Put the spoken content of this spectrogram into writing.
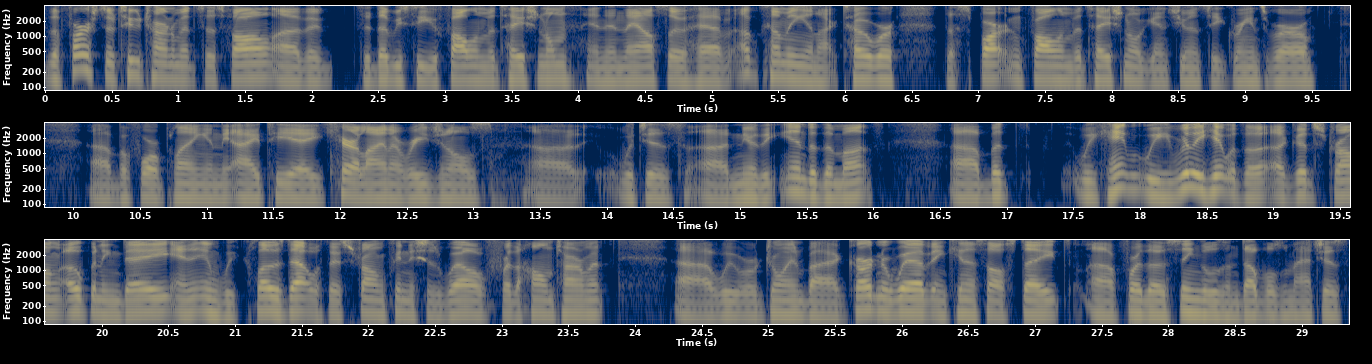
the first of two tournaments this fall, uh, the, the WCU Fall Invitational, and then they also have upcoming in October the Spartan Fall Invitational against UNC Greensboro uh, before playing in the ITA Carolina Regionals, uh, which is uh, near the end of the month. but we can't we really hit with a, a good strong opening day and, and we closed out with a strong finish as well for the home tournament uh, we were joined by Gardner Webb and Kennesaw State uh, for those singles and doubles matches.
